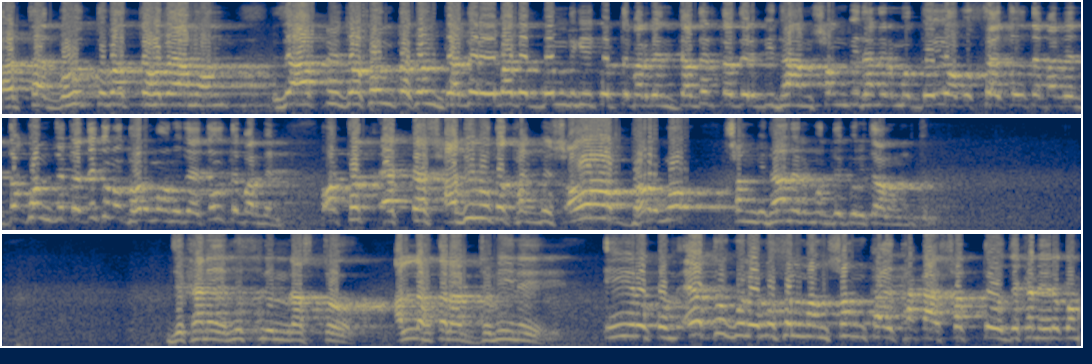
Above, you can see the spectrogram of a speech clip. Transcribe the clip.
অর্থাৎ বহুত্ববাদটা হলো এমন যে আপনি যখন তখন যাদের এবাদত বন্দী করতে পারবেন, যাদের তাদের বিধান, সংবিধানের মধ্যে ওই অবস্থায় চলতে পারবেন, যখন যেটা যে কোনো ধর্ম অনুযায়ী চলতে পারবেন, অর্থাৎ একটা স্বাধীনতা থাকবে সব ধর্ম সংবিধানের মধ্যে পরিচালনার জন্য। যেখানে মুসলিম রাষ্ট্র আল্লাহ তালার জমিনে এইরকম এতগুলো মুসলমান সংখ্যায় থাকা সত্ত্বেও যেখানে এরকম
